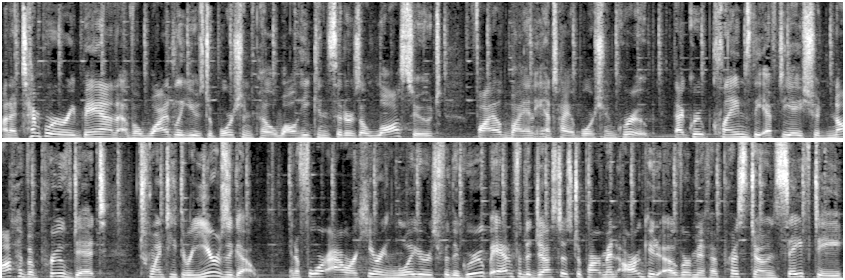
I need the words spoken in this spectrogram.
on a temporary ban of a widely used abortion pill while he considers a lawsuit filed by an anti abortion group. That group claims the FDA should not have approved it 23 years ago. In a four hour hearing, lawyers for the group and for the Justice Department argued over mifepristone's safety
